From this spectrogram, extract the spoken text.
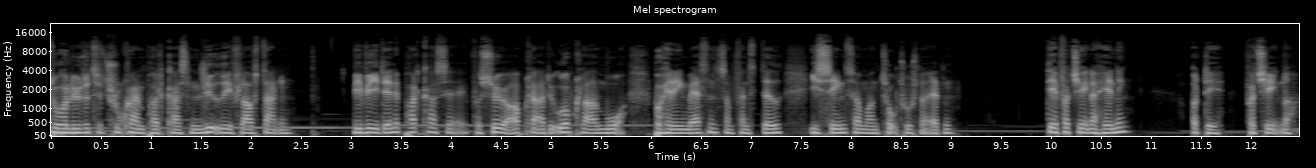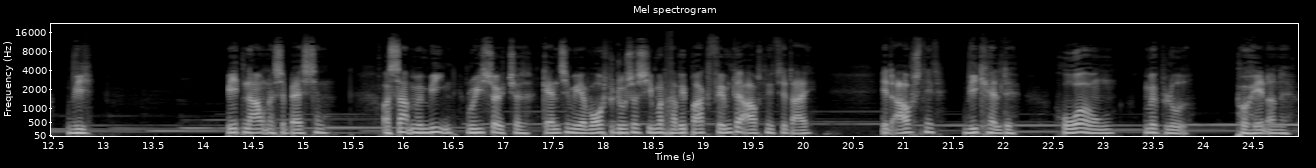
Du har lyttet til True Crime podcasten Livet i flagstangen. Vi vil i denne podcastserie forsøge at opklare det uopklarede mor på Henning Madsen, som fandt sted i sensommeren 2018. Det fortjener Henning, og det fortjener vi. Mit navn er Sebastian, og sammen med min researcher Gantemir og vores producer Simon har vi bragt femte afsnit til dig. Et afsnit, vi kaldte Horeunge med blod på hænderne.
